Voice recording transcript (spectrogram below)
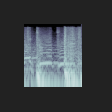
What do you bring?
